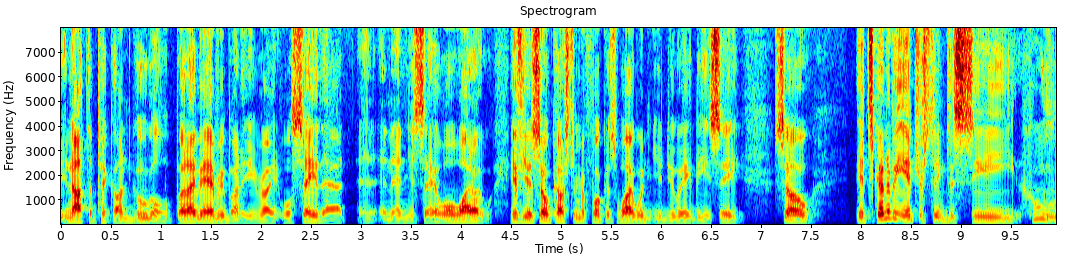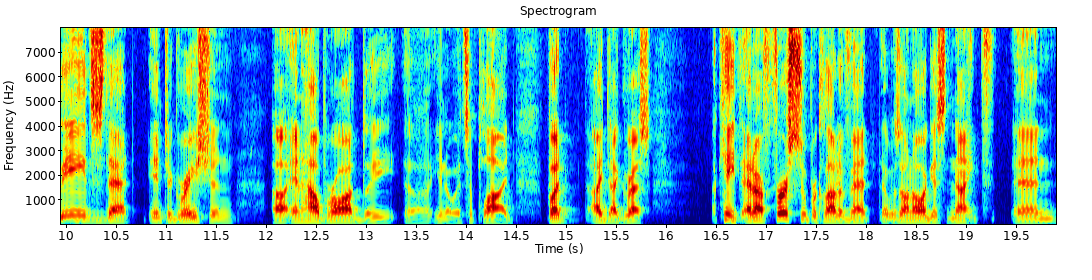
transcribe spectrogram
not to pick on Google, but I mean, everybody, right, will say that. And, and then you say, well, why, if you're so customer focused, why wouldn't you do ABC? So it's going to be interesting to see who leads that integration uh, and how broadly, uh, you know, it's applied. But I digress. Keith, at our first SuperCloud event, that was on August 9th, and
